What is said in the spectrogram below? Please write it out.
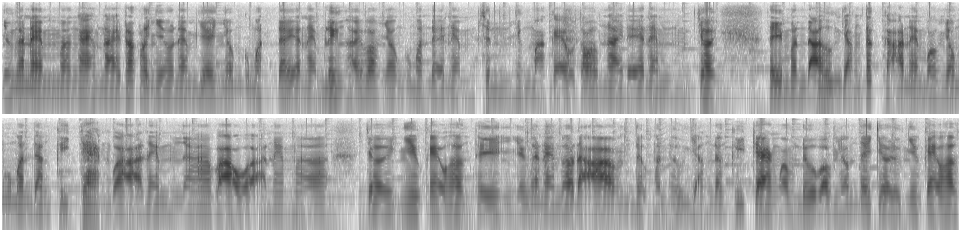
những anh em à, ngày hôm nay rất là nhiều anh em về nhóm của mình để anh em liên hệ vào nhóm của mình để anh em xin những mã kèo tối hôm nay để anh em chơi. Thì mình đã hướng dẫn tất cả anh em vào nhóm của mình đăng ký trang và anh em à, vào anh em à, chơi nhiều kèo hơn. Thì những anh em đó đã được mình hướng dẫn đăng ký trang và mình đưa vào nhóm để chơi được nhiều kèo hơn.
